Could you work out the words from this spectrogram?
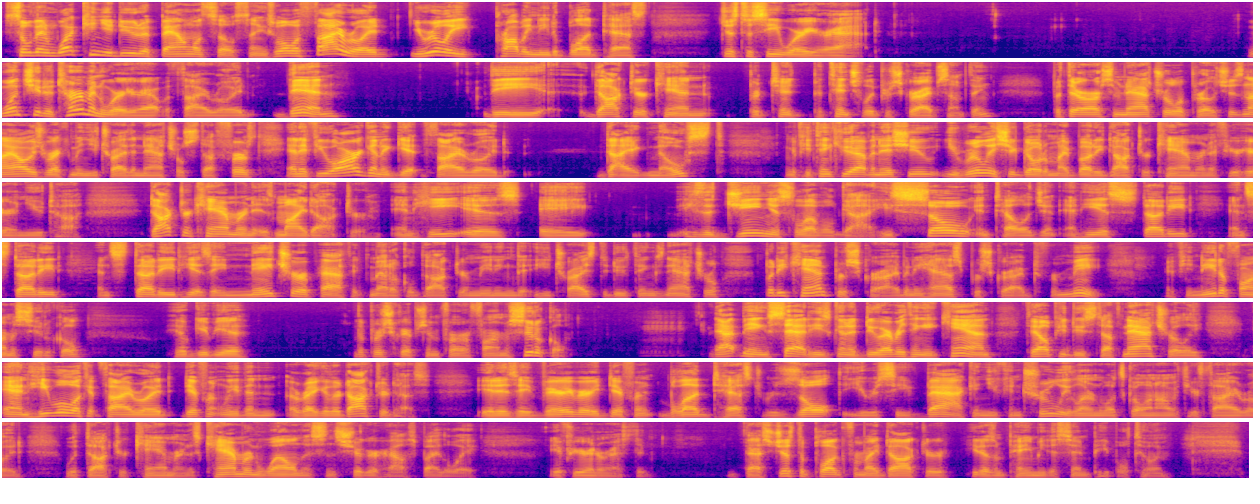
So then, what can you do to balance those things? Well, with thyroid, you really probably need a blood test just to see where you're at. Once you determine where you're at with thyroid, then the doctor can pot- potentially prescribe something. But there are some natural approaches, and I always recommend you try the natural stuff first. And if you are going to get thyroid diagnosed, if you think you have an issue, you really should go to my buddy Dr. Cameron if you're here in Utah. Dr. Cameron is my doctor, and he is a he's a genius level guy. He's so intelligent and he has studied and studied and studied. He is a naturopathic medical doctor, meaning that he tries to do things natural, but he can prescribe and he has prescribed for me. If you need a pharmaceutical, he'll give you the prescription for a pharmaceutical. That being said, he's going to do everything he can to help you do stuff naturally, and he will look at thyroid differently than a regular doctor does. It is a very, very different blood test result that you receive back, and you can truly learn what's going on with your thyroid with Dr. Cameron. It's Cameron Wellness in Sugar House, by the way, if you're interested. That's just a plug for my doctor. He doesn't pay me to send people to him,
